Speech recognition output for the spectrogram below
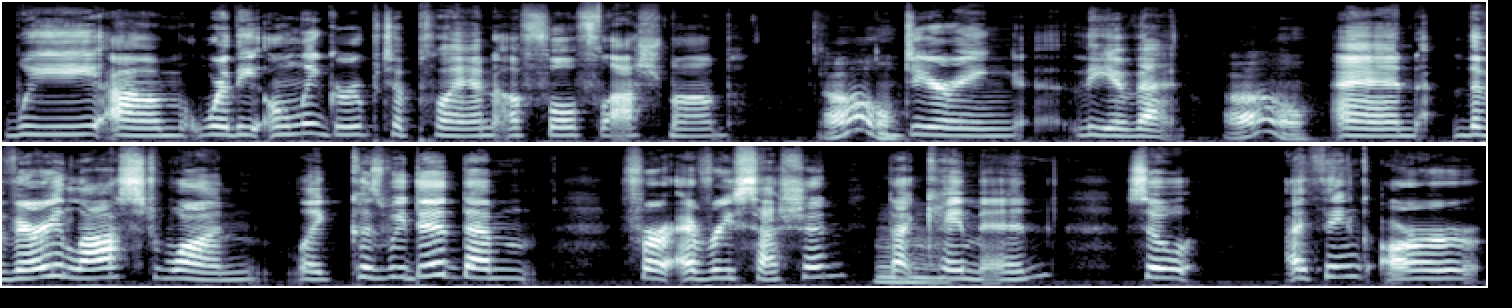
we um, were the only group to plan a full flash mob Oh. during the event. Oh. And the very last one, like, because we did them for every session that Mhm. came in. So I think our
